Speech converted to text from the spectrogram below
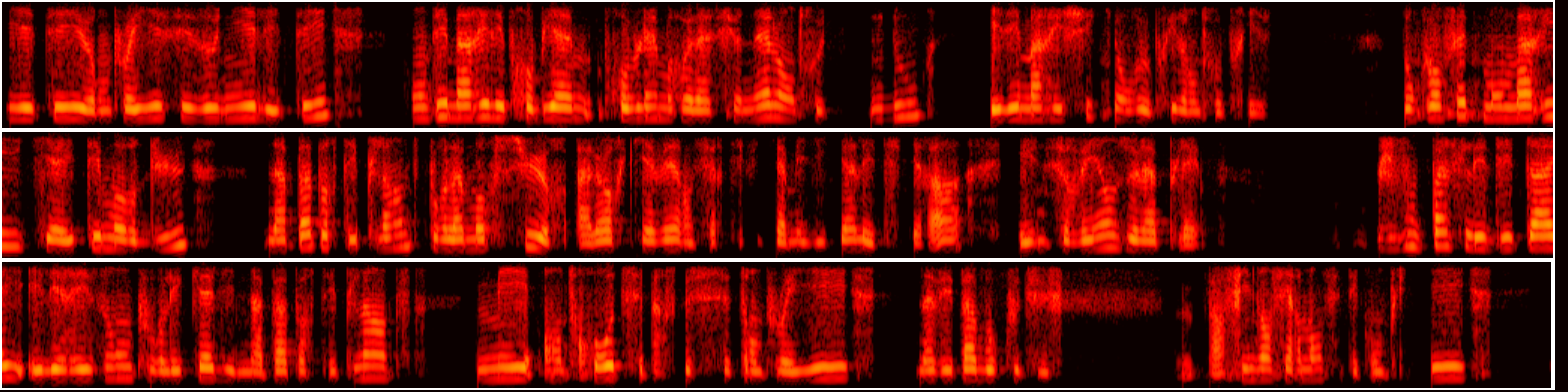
qui était employé saisonnier l'été, qu'ont démarré les problèmes, problèmes relationnels entre nous et les maraîchers qui ont repris l'entreprise. Donc en fait, mon mari qui a été mordu n'a pas porté plainte pour la morsure alors qu'il y avait un certificat médical, etc., et une surveillance de la plaie. Je vous passe les détails et les raisons pour lesquelles il n'a pas porté plainte, mais entre autres, c'est parce que cet employé n'avait pas beaucoup de... Enfin, financièrement, c'était compliqué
